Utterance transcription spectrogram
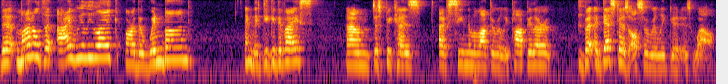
The models that I really like are the WinBond and the Giga device, um, just because I've seen them a lot. They're really popular. But Adesto is also really good as well.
